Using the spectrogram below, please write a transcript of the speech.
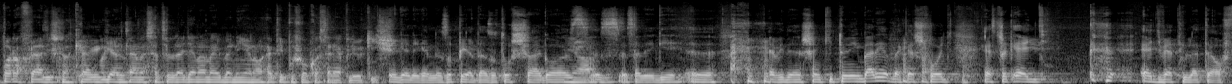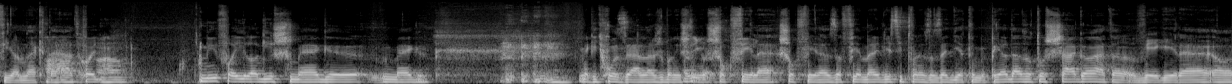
parafrázisnak kell, hogy Igen. értelmezhető legyen, amelyben ilyen arhetipusok a szereplők is. Igen, igen, ez a példázatossága, ez, Ja. ez, ez eléggé evidensen kitűnik, bár érdekes, hogy ez csak egy, egy vetülete a filmnek, Aha, tehát, hogy aha. műfajilag is, meg, meg meg így hozzáállásban is nagyon sokféle, sokféle ez a film, mert egyrészt itt van ez az egyértelmű példázatossága, hát a végére a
